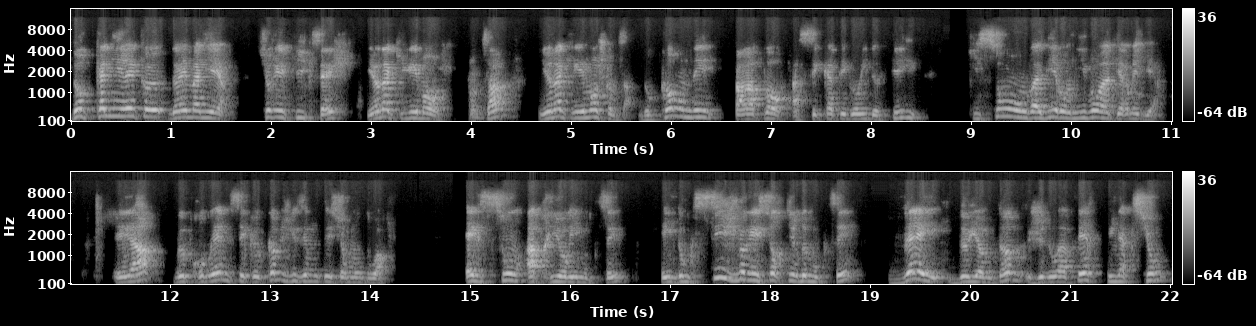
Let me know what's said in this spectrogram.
Donc, qu'on dirait que de la même manière, sur les figues sèches, il y en a qui les mangent comme ça, il y en a qui les mangent comme ça. Donc, quand on est par rapport à ces catégories de figues, qui sont, on va dire, au niveau intermédiaire. Et là, le problème, c'est que comme je les ai montées sur mon doigt, elles sont a priori mouxées. Et donc, si je veux les sortir de mouxées, veille de Yom Tov, je dois faire une action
